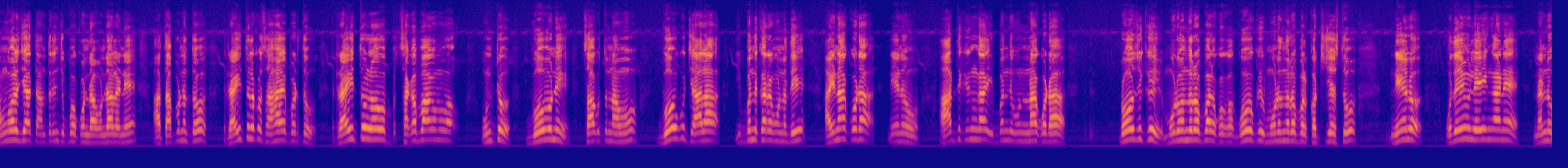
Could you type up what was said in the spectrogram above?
ఒంగోలు జాతి అంతరించిపోకుండా ఉండాలని ఆ తపనతో రైతులకు సహాయపడుతూ రైతులో సగభాగం ఉంటూ గోవుని సాగుతున్నాము. గోవుకు చాలా ఇబ్బందికరంగా ఉన్నది. అయినా కూడా నేను ఆర్థికంగా ఇబ్బంది ఉన్నా కూడా రోజుకి మూడు వందల రూపాయలు ఒక గోవుకి మూడు వందల రూపాయలు ఖర్చు చేస్తూ నేను ఉదయం లేయంగానే నన్ను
